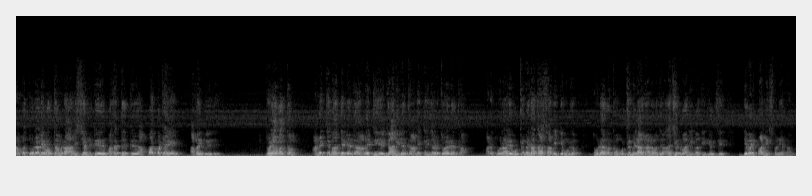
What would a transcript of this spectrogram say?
நம்ம தொழிலாளி வர்க்கம் அரசியலுக்கு மதத்துக்கு அப்பாற்பட்ட அமைப்பு இது. தொழிலாளர் வர்க்கம். அனைத்து மதத்தில் இருக்கான் அனைத்து ஜாதியில் இருக்கான் அனைத்து இதில் தொழிலாளர் இருக்கான். ஆனால் தொழிலாளி ஒற்றுமை தான் சாதிக்க முடியும். தொழிலாளர் பக்கம் ஒற்றுமை இல்லாதனால வந்து அரசியல்வாதிக்கு வந்து இது எடுத்து டிவைட் பாலிடிக்ஸ் பண்ணிடுறாங்க.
